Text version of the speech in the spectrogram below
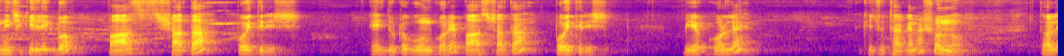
নিচে কী লিখব? পাঁচ সাতা পঁয়ত্রিশ। এই দুটো গুণ করে পাঁচ সাতা পঁয়ত্রিশ বিয়োগ করলে কিছু থাকে না, শূন্য। তাহলে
